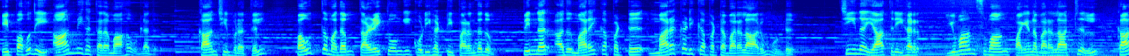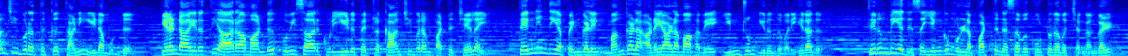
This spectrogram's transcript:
இப்பகுதி ஆன்மீக தலமாக உள்ளது. காஞ்சிபுரத்தில் பௌத்த மதம் தழைத்தோங்கி கொடிகட்டி பறந்ததும் பின்னர் அது மறைக்கப்பட்டு மறக்கடிக்கப்பட்ட வரலாறும் உண்டு. சீன யாத்ரீகர் யுவான் சுவாங் பயண வரலாற்றில் காஞ்சிபுரத்துக்கு தனி இடம் உண்டு. இரண்டாயிரத்தி ஆறாம் ஆண்டு புவிசார் குறியீடு பெற்ற காஞ்சிபுரம் பட்டுச்சேலை தென்னிந்திய பெண்களின் மங்கள அடையாளமாகவே இன்றும் இருந்து வருகிறது. திரும்பிய திசையெங்கும் உள்ள பட்டு நெசவு கூட்டுறவுச் சங்கங்கள்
